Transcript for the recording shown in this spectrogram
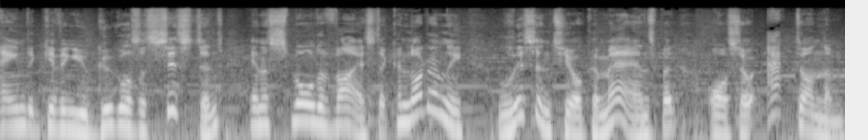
aimed at giving you Google's Assistant in a small device that can not only listen to your commands, but also act on them.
